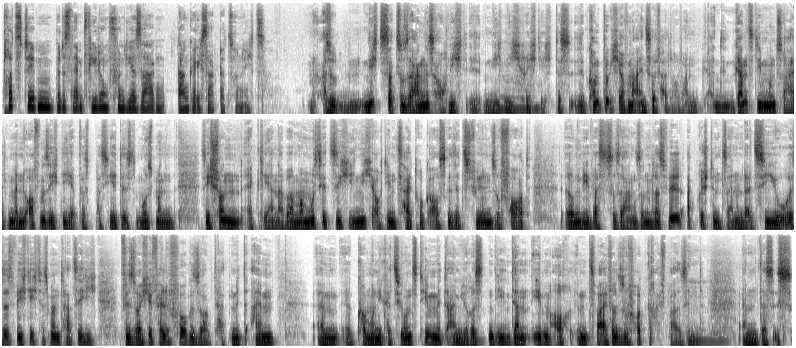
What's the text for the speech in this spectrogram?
trotzdem, wird es eine Empfehlung von dir sagen, danke, ich sage dazu nichts also nichts dazu sagen ist auch nicht, nicht, nicht mhm. richtig. Das kommt wirklich auf den Einzelfall drauf an. Ganz den Mund zu halten, wenn offensichtlich etwas passiert ist, muss man sich schon erklären. Aber man muss jetzt sich nicht auch dem Zeitdruck ausgesetzt fühlen, sofort irgendwie was zu sagen, sondern das will abgestimmt sein. Und als CEO ist es wichtig, dass man tatsächlich für solche Fälle vorgesorgt hat mit einem ähm, Kommunikationsteam mit einem Juristen, die dann eben auch im Zweifel sofort greifbar sind. Mhm. Ähm, das ist,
